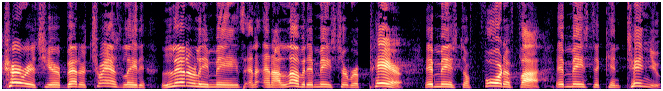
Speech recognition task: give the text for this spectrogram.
courage here, better translated, literally means, and, and I love it, it means to repair. It means to fortify. It means to continue,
